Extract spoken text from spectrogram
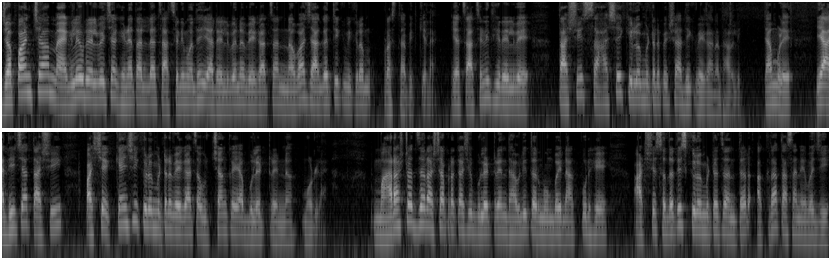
जपानच्या मॅग्लेव रेल्वेच्या घेण्यात आलेल्या चाचणीमध्ये या रेल्वेनं वेगाचा नवा जागतिक विक्रम प्रस्थापित केलाय. या चाचणीत ही रेल्वे ताशी सहाशे किलोमीटरपेक्षा अधिक वेगानं धावली. त्यामुळे या आधीच्या ताशी पाचशे एक्क्याऐंशी किलोमीटर वेगाचा उच्चांक या बुलेट ट्रेननं मोडलाय. महाराष्ट्रात जर अशा प्रकारची बुलेट ट्रेन धावली तर मुंबई नागपूर हे आठशे सदतीस किलोमीटरचं अंतर अकरा तासांऐवजी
